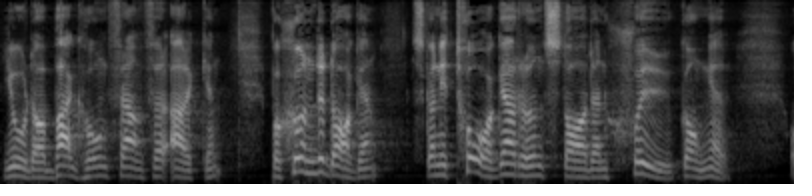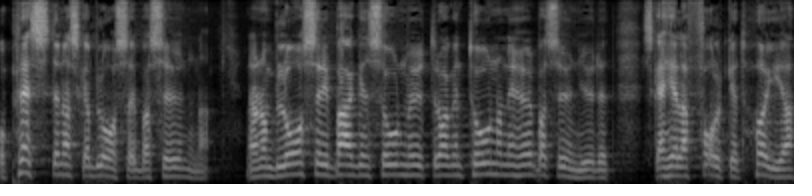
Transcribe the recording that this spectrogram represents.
gjorda av bagghorn framför arken. På sjunde dagen ska ni tåga runt staden sju gånger och prästerna ska blåsa i basunerna. När de blåser i baggens horn med utdragen ton och ni hör basunljudet ska hela folket höja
